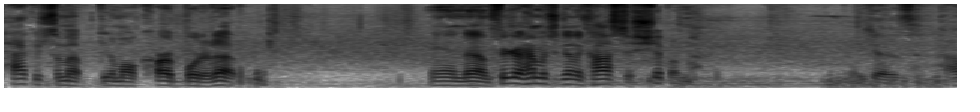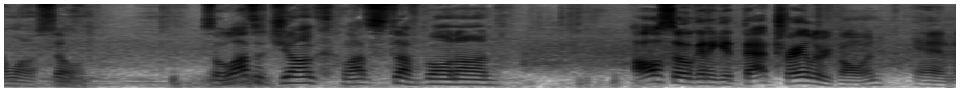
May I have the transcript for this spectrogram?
package some up, get them all cardboarded up, and um, figure out how much it's going to cost to ship them because I want to sell them. So lots of junk, lots of stuff going on. Also going to get that trailer going and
